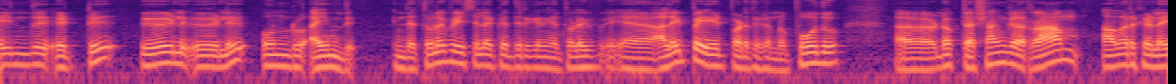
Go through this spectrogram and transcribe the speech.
ஐந்து எட்டு ஏழு ஏழு ஒன்று ஐந்து. இந்த தொலைபேசி இலக்கத்திற்கு நீங்கள் தொலை அழைப்பை ஏற்படுத்துகின்ற போது டாக்டர் சங்கர் ராம் அவர்களை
